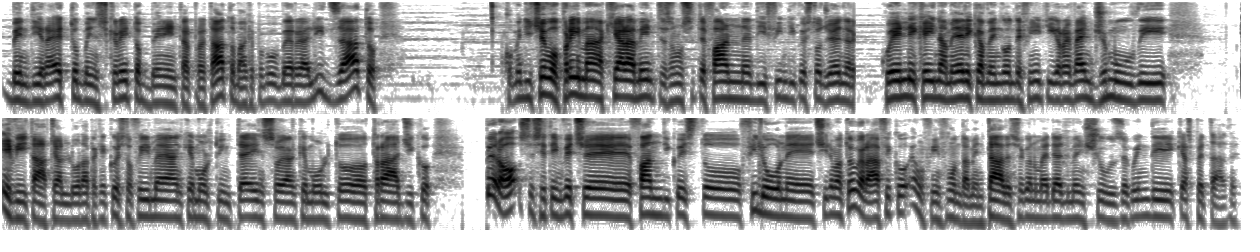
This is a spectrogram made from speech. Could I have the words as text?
ben diretto, ben scritto, ben interpretato, ma anche proprio ben realizzato. Come dicevo prima, chiaramente se non siete fan di film di questo genere, quelli che in America vengono definiti revenge movie, evitate allora perché questo film è anche molto intenso e anche molto tragico. Però se siete invece fan di questo filone cinematografico è un film fondamentale, secondo me Dead Man Shoes, quindi che aspettate?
